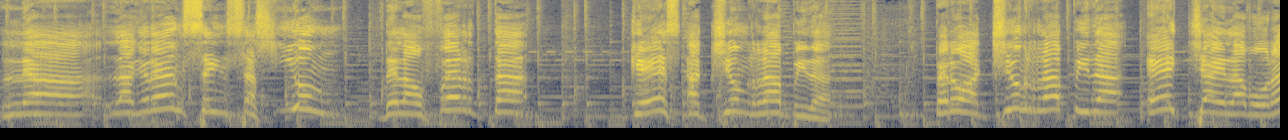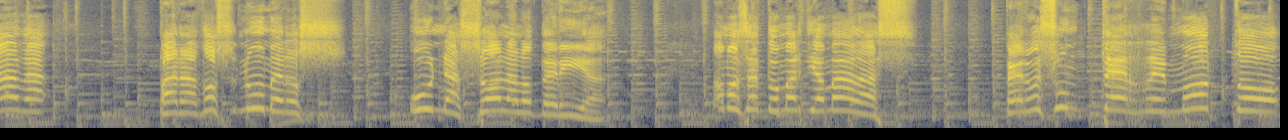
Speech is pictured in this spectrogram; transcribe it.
la, la gran sensación de la oferta que es acción rápida. Pero acción rápida hecha, elaborada para dos números, una sola lotería. Vamos a tomar llamadas, pero es un terremoto,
